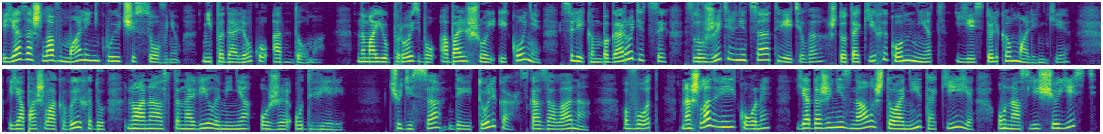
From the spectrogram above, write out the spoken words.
я зашла в маленькую часовню неподалеку от дома. На мою просьбу о большой иконе с ликом Богородицы служительница ответила, что таких икон нет, есть только маленькие. Я пошла к выходу, но она остановила меня уже у двери. «Чудеса, да и только», — сказала она. «Вот, нашла две иконы. Я даже не знала, что они такие у нас еще есть.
